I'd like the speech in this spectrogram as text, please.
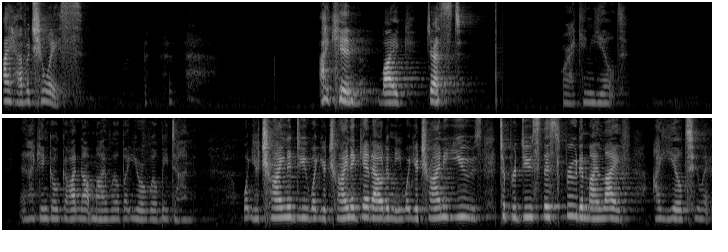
I have a choice. I can like just, or I can yield. And I can go, God, not my will, but your will be done. What you're trying to do, what you're trying to get out of me, what you're trying to use to produce this fruit in my life, I yield to it.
